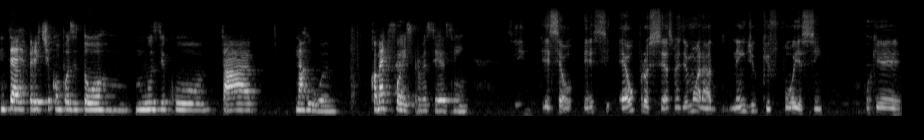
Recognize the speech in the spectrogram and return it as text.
intérprete, compositor, músico, tá na rua. Como é que foi isso para você, assim? Esse é, o, esse é o processo mais demorado. Nem digo que foi, assim, porque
